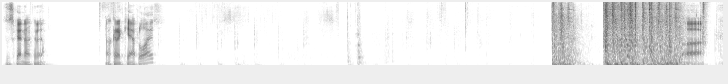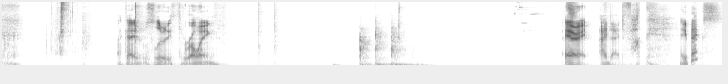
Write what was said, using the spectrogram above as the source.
Is this guy not gonna, not gonna capitalize? Fuck. That guy was literally throwing. Alright, I died. Fuck. Apex?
